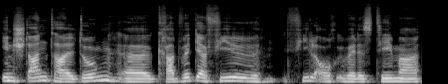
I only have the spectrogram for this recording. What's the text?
Instandhaltung. Äh, Gerade wird ja viel, viel auch über das Thema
